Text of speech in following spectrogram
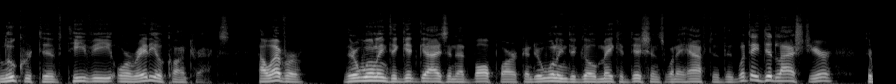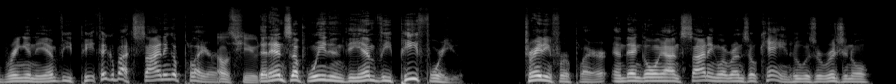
lucrative TV or radio contracts. However, they're willing to get guys in that ballpark and they're willing to go make additions when they have to. What they did last year to bring in the MVP, think about signing a player That was huge. that ends up winning the MVP for you, trading for a player, and then going out and signing Lorenzo Cain, who was original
